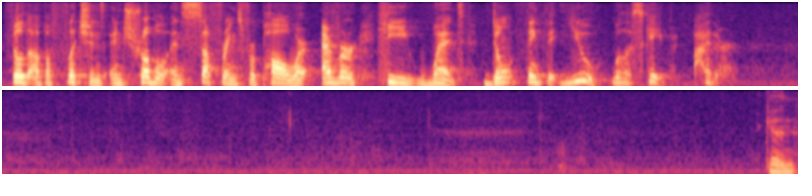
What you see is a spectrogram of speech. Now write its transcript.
filled up afflictions and trouble and sufferings for Paul wherever he went, don't think that you will escape either. Again,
